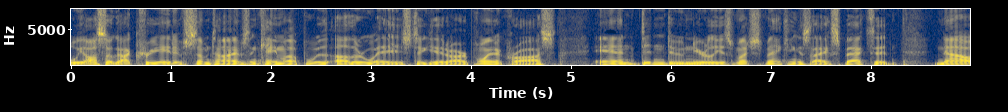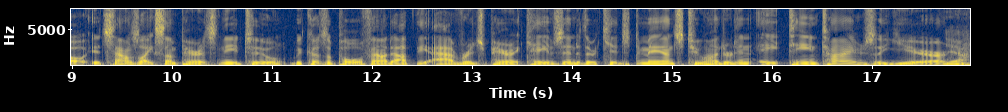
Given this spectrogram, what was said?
We also got creative sometimes and came up with other ways to get our point across and didn't do nearly as much spanking as I expected. Now, it sounds like some parents need to because a poll found out the average parent caves into their kids' demands 218 times a year Yeah.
